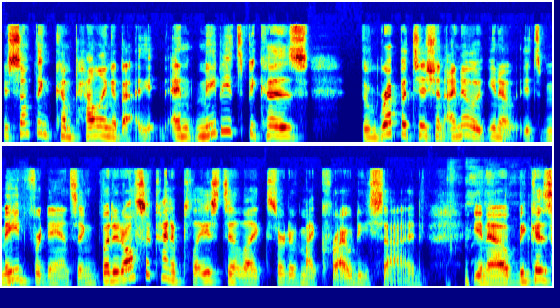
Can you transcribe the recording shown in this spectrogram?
there's something compelling about it. And maybe it's because the repetition, I know, you know, it's made for dancing, but it also kind of plays to like sort of my krauty side, you know, because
